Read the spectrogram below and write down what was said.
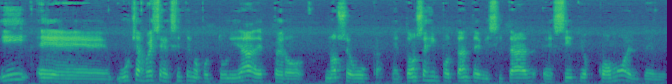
y eh, muchas veces existen oportunidades pero no se buscan entonces es importante visitar eh, sitios como el del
